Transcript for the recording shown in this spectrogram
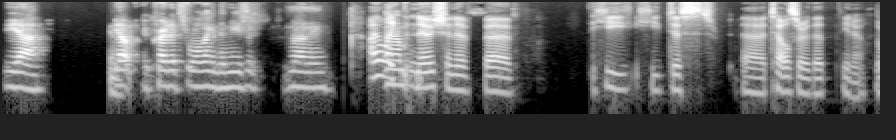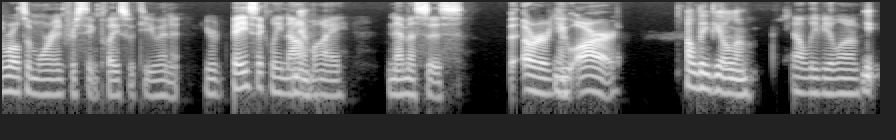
yeah. Yeah. Yep. The credits rolling, the music running. I like Um, the notion of uh, he he just uh, tells her that you know the world's a more interesting place with you in it. You're basically not Yeah. my nemesis, or Yeah. you are. I'll leave you alone. I'll leave you alone. You,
